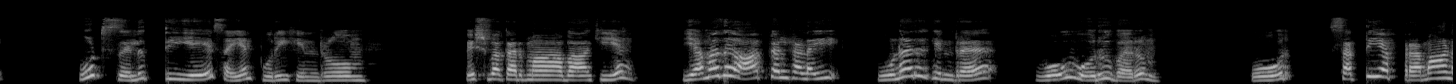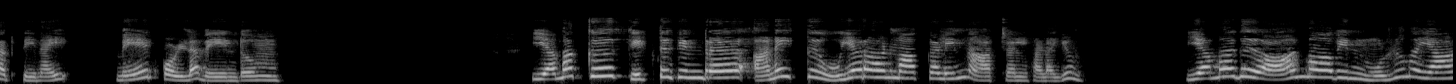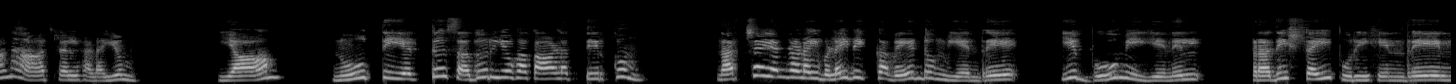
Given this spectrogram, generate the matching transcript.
உட்செலுத்தியே செயல் புரிகின்றோம் விஸ்வகர்மாவாகிய எமது ஆற்றல்களை உணர்கின்ற ஒவ்வொருவரும் ஓர் சத்திய பிரமாணத்தினை மேற்கொள்ள வேண்டும். எமக்கு கிட்டுகின்ற அனைத்து உயரான்மாக்களின் ஆற்றல்களையும் எமது ஆன்மாவின் முழுமையான ஆற்றல்களையும் யாம் நூத்தி எட்டு சதுர்யுக காலத்திற்கும் நற்செயல்களை விளைவிக்க வேண்டும் என்றே இப்பூமியினில் பிரதிஷ்டை புரிகின்றேன்.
